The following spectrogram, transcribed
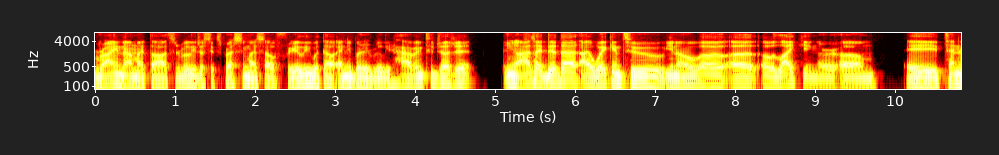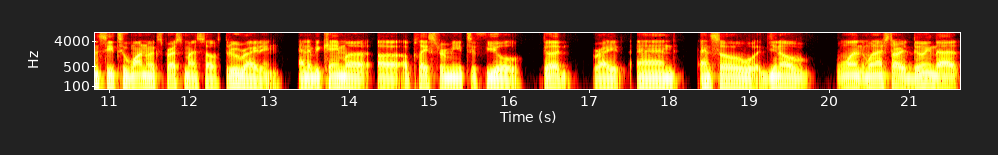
writing down my thoughts and really just expressing myself freely without anybody really having to judge it. You know, as I did that, I awakened to you know a, a, a liking or um, a tendency to want to express myself through writing and it became a, a, a place for me to feel good right? And and so you know when when i started doing that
